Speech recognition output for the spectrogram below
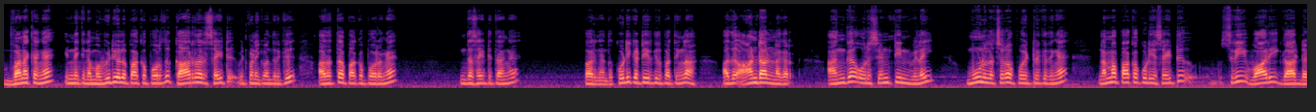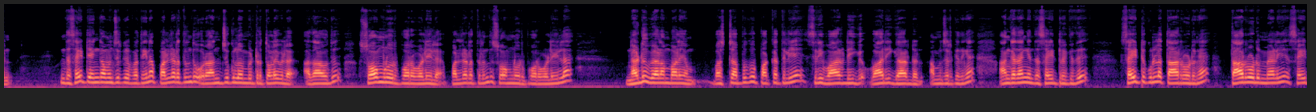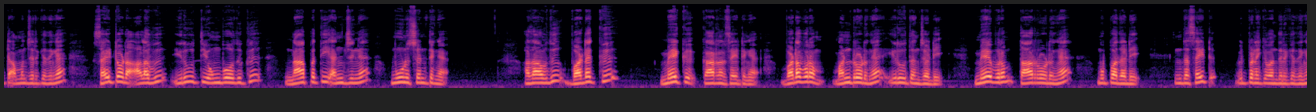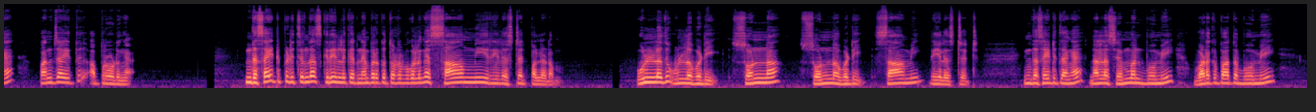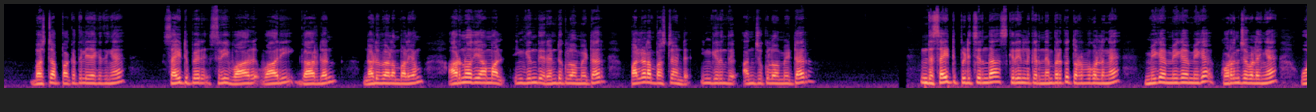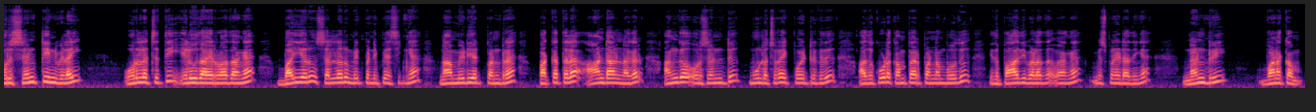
வணக்கங்க. இன்றைக்கி நம்ம வீடியோவில் பார்க்க போகிறது கார்னர் சைட்டு விற்பனைக்கு வந்திருக்கு. அதைத்தான் பார்க்க போகிறோங்க இந்த சைட்டு தாங்க. பாருங்கள் அந்த கொடி கட்டி இருக்குது பார்த்தீங்களா? அது ஆண்டாள் நகர். அங்கே ஒரு சென்ட்டின் விலை மூணு லட்ச ரூபா போயிட்டுருக்குதுங்க. நம்ம பார்க்கக்கூடிய சைட்டு ஸ்ரீ வாரி கார்டன். இந்த சைட் எங்கே அமைஞ்சிருக்கு பார்த்தீங்கன்னா பல்லடத்துலேருந்து ஒரு அஞ்சு கிலோமீட்டர் தொலைவில் அதாவது சோமனூர் போகிற வழியில் பல்லடத்துலேருந்து சோமனூர் போகிற வழியில் நடு வேளம்பாளையம் பஸ் ஸ்டாப்புக்கு பக்கத்துலேயே ஸ்ரீ வாரடி வாரி கார்டன் அமைஞ்சிருக்குதுங்க. அங்கே தாங்க இந்த சைட் இருக்குது. சைட்டுக்குள்ளே தார் ரோடுங்க. தார் ரோடு மேலேயே சைட் அமைஞ்சிருக்குதுங்க. சைட்டோட அளவு இருபத்தி ஒம்போதுக்கு நாற்பத்தி அஞ்சுங்க. மூணு சென்ட்டுங்க அதாவது வடக்கு மேற்கு கார்னர் சைட்டுங்க வடபுறம் மண் ரோடுங்க இருபத்தஞ்சு அடி மேபுரம் தார் ரோடுங்க முப்பது அடி இந்த சைட் விற்பனைக்கு வந்திருக்குதுங்க. பஞ்சாயத்து அப்ரோடுங்க இந்த சைட் பிடிச்சிருந்தா ஸ்க்ரீனில் இருக்கிற நம்பருக்கு தொடர்பு கொள்ளுங்கள் சாமி ரியல் எஸ்டேட் பல்லடம். உள்ளது உள்ளபடி சொன்னா சொன்னபடி சாமி ரியல் எஸ்டேட் இந்த சைட்டு தாங்க நல்ல செம்மண் பூமி வடக்கு பார்த்த பூமி பஸ் ஸ்டாப் பக்கத்துலேயே இருக்குதுங்க சைட்டு பேர் ஸ்ரீ வாரி வாரி கார்டன் நடுவேளம்பாளையம். அருணோதயாமால் இங்கிருந்து ரெண்டு கிலோமீட்டர் பல்லடம் பஸ் ஸ்டாண்டு இங்கிருந்து அஞ்சு கிலோமீட்டர் இந்த சைட்டு பிடிச்சிருந்தா ஸ்க்ரீனில் இருக்கிற நம்பருக்கு தொடர்பு கொள்ளுங்கள் மிக மிக மிக குறைஞ்ச விலைங்க. ஒரு சென்ட்டின் விலை ஒரு லட்சத்தி எழுபதாயிரம் ரூபா தாங்க. பையரும் செல்லரும் மீட் பண்ணி பேசிக்கங்க. நான் மீடியேட் பண்ணுறேன் பக்கத்தில் ஆண்டாள் நகர் அங்கே ஒரு சென்ட்டு மூணு லட்ச ரூபாய்க்கு போயிட்டுருக்குது. அது கூட கம்பேர் பண்ணும்போது இது பாதி விலை தாங்க. மிஸ் பண்ணிடாதீங்க. நன்றி வணக்கம்.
